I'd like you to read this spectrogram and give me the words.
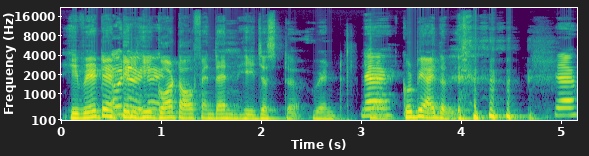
he waited Oh, till no, he no. got off and then he just uh, went. No. Yeah, could be either way. Yeah.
